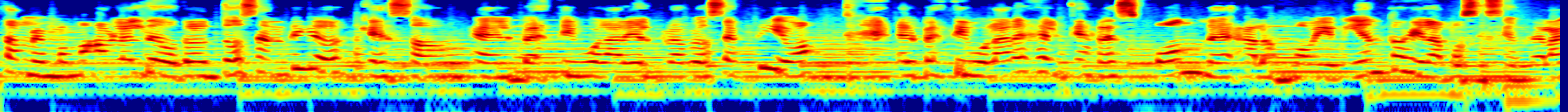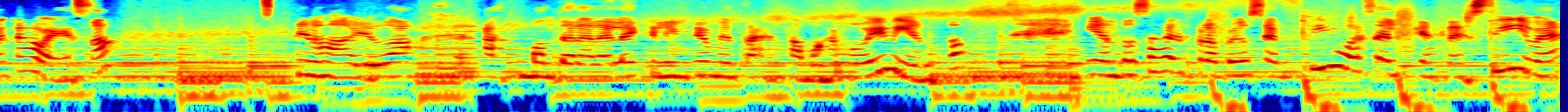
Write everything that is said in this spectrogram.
También vamos a hablar de otros dos sentidos que son el vestibular y el propioceptivo. El vestibular es el que responde a los movimientos y la posición de la cabeza y nos ayuda a mantener el equilibrio mientras estamos en movimiento. Y entonces el propioceptivo es el que recibe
